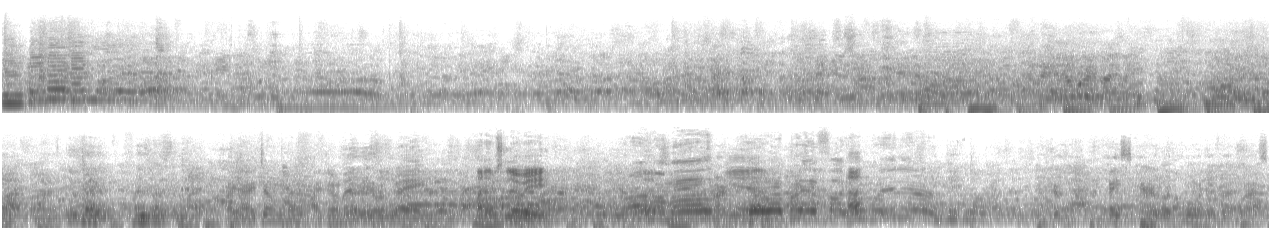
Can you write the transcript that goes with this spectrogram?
You're name. My name's Louis. Oh my man. Yeah. Huh? Basically, I recorded that last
